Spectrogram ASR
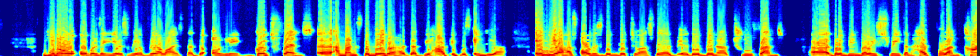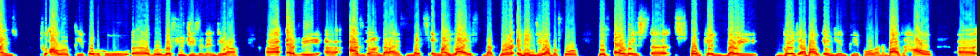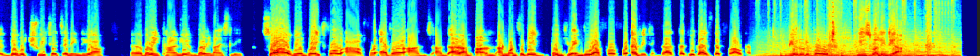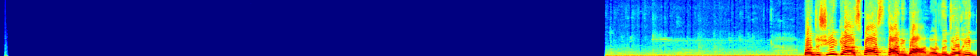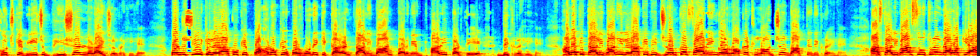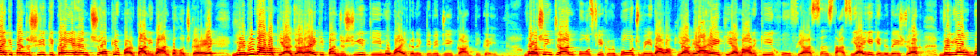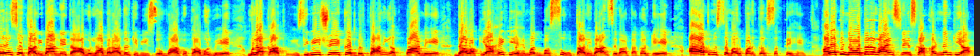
you know, over the years we have realized that the only good friends uh, amongst the neighborhood that we had, it was India. India has always been good to us. They have, they've been a true friend. Uh, they've been very sweet and helpful and kind to our people who uh, were refugees in India. Uh, every uh, Afghan that I've met in my life that were in India before, they've always spoken very good about Indian people and about how they were treated in India very kindly and very nicely. So uh, we are grateful uh, forever, and and, and and and once again, thank you, India, for for everything that that you guys did for our country. Bureau Report, Newswell India. Panjshir के आसपास तालिबान और विद्रोही गुट के बीच भीषण लड़ाई चल रही है। पंजशीर के लड़ाकों के पहाड़ों के ऊपर होने के कारण तालिबान पर वे भारी पड़ते दिख रहे हैं। हालाँकि तालिबानी लड़ाके भी जमकर फायरिंग और रॉकेट लॉन्चर दागते दिख रहे हैं। आज तालिबान सूत्रों ने दावा किया है कि पंजशीर की कई अहम चौकियों पर तालिबान पहुँच गए। ये भी दावा किया जा रहा है कि पंजशीर की मोबाइल कनेक्टिविटी काट दी गई। वॉशिंगटन पोस्ट की एक रिपोर्ट में दावा किया गया है कि अमेरिकी खुफिया संस्था सीआईए के निदेशक विलियम बोन्स और तालिबान नेता मुल्ला बरादर के बीच सोमवार को काबुल में मुलाकात हुई। इसी बीच एक ब्रितानी अखबार ने दावा किया है कि अहमद मसूद तालिबान से वार्ता करके आत्मसमर्पण कर सकते हैं। हालाँकि नॉर्दर्न अलायंस ने इसका खंडन किया।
